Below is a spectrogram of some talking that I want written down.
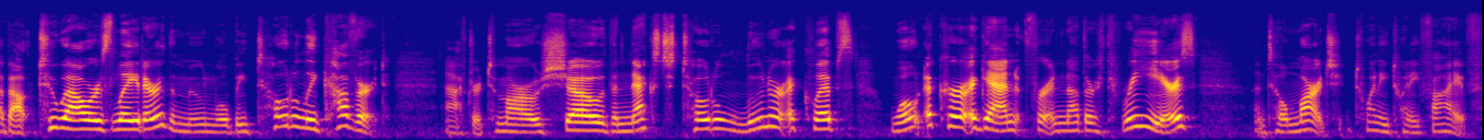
About two hours later, the moon will be totally covered. After tomorrow's show, the next total lunar eclipse won't occur again for another three years until March 2025.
